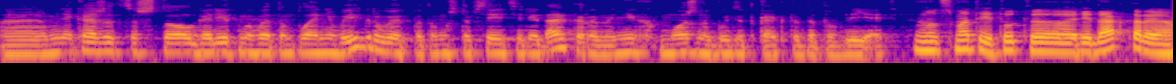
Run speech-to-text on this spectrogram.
Э, Мне кажется, что алгоритмы в этом плане выигрывают, потому что все эти редакторы, на них можно будет как-то да повлиять. Ну, смотри, тут э, редакторы,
